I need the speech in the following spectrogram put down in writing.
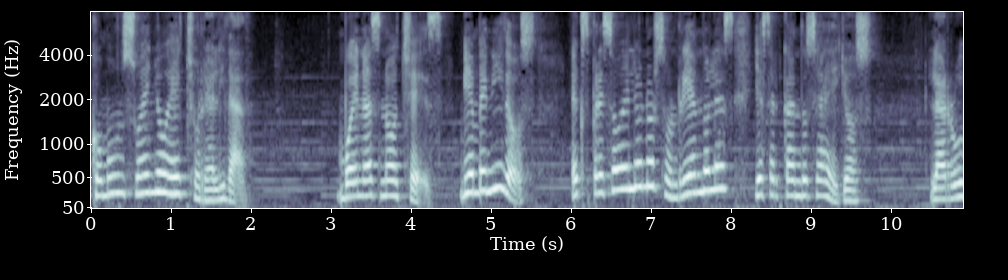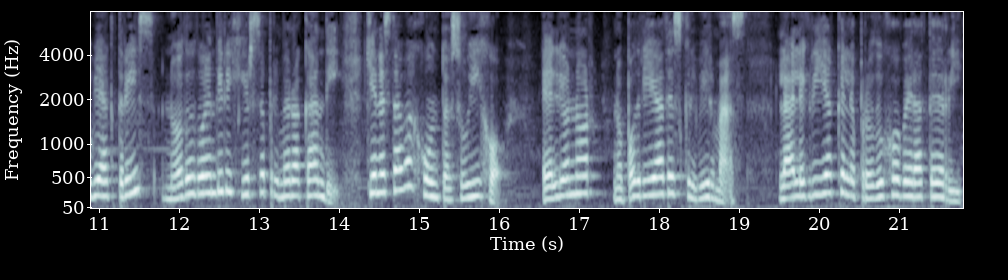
como un sueño hecho realidad. Buenas noches, bienvenidos, expresó Eleanor sonriéndoles y acercándose a ellos. La rubia actriz no dudó en dirigirse primero a Candy, quien estaba junto a su hijo. Eleanor no podría describir más la alegría que le produjo ver a Terry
